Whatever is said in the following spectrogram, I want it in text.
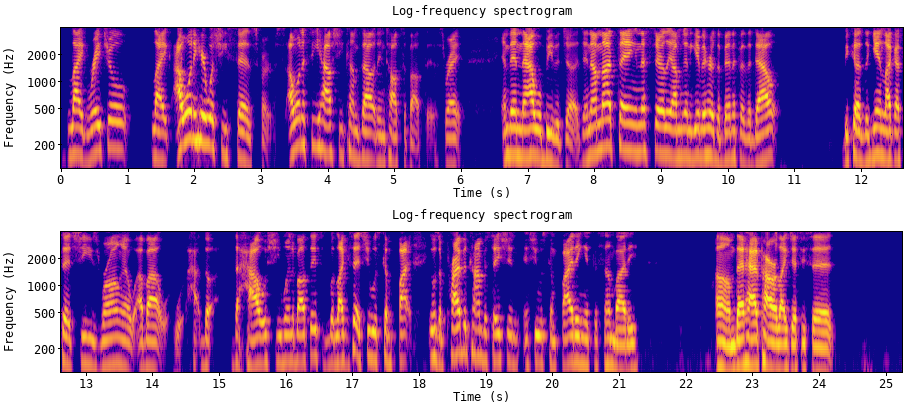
like Rachel like I want to hear what she says first. I want to see how she comes out and talks about this, right? And then that will be the judge. And I'm not saying necessarily I'm going to give her the benefit of the doubt because again, like I said, she's wrong about how, the the how she went about this. But like I said, she was confide. It was a private conversation, and she was confiding it to somebody um, that had power, like Jesse said,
